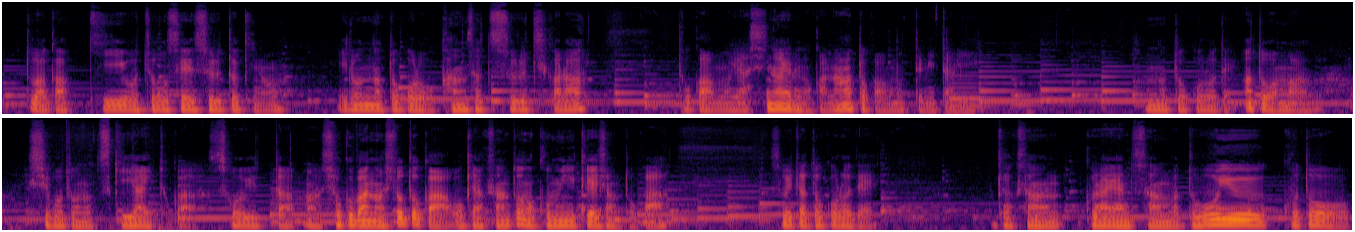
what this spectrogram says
あとは楽器を調整する時のいろんなところを観察する力とかも養えるのかなとか思ってみたりそんなところで。あとはまあ仕事の付き合いとかそういった、まあ、職場の人とかお客さんとのコミュニケーションとかそういったところでお客さんクライアントさんはどういうことを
